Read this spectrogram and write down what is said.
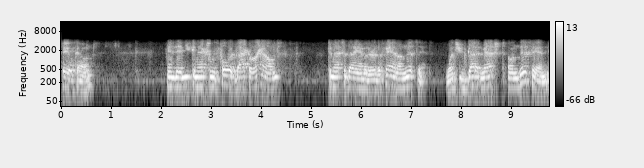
tail cone, and then you can actually pull it back around to match the diameter of the fan on this end. Once you've got it matched on this end,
